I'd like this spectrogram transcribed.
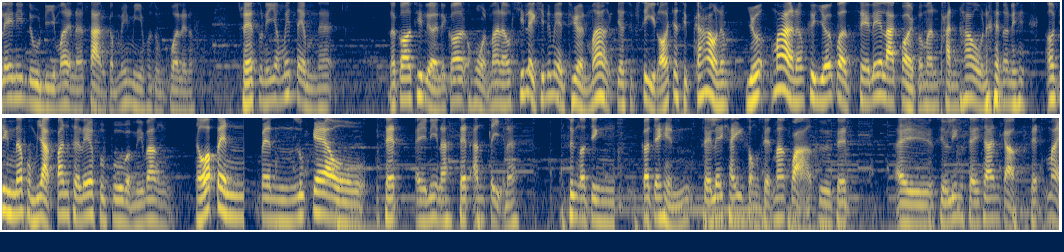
เล่นี่ดูดีมากเลยนะ ต่างกับไม่มีพอสมควรเลยเนาะเทรสตัวนี้ยังไม่เต็มนะฮะแล้วก็ที่เหลือนี่ก็โหดมากแล้วคิดเหล็กคิดเมทเถื่อนมาก 74 179 นะเยอะมากนะคือเยอะกว่าเซเล่ลาก่อยประมาณพันเท่านะตอนนี้ เอาจริงนะผมอยากปั้นเซเล่ฟูๆแบบนี้บ้าง แต่ว่าเป็น เป็นลูกแก้วเซตไอ้นี่นะเซตอันตินะ ซึ่งเอาจริงก็จะเห็นเซเล่ใช้อีก 2 เซตมากกว่า คือเซตไอ้ซีลิงเซชันกับเซตใหม่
